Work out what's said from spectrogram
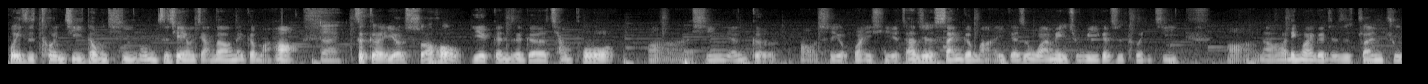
会一直囤积东西，我们之前有讲到那个嘛，哈，对，这个有时候也跟这个强迫啊型人格哦是有关系的，它就是三个嘛，一个是完美主义，一个是囤积。啊，然后另外一个就是专注，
